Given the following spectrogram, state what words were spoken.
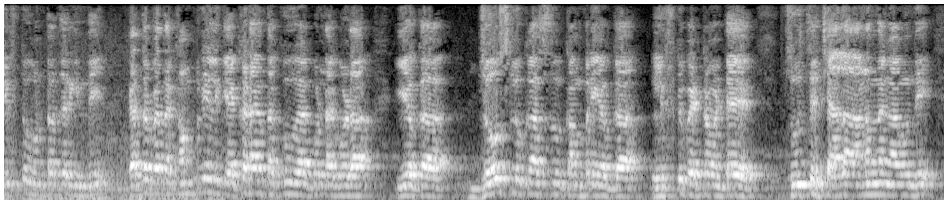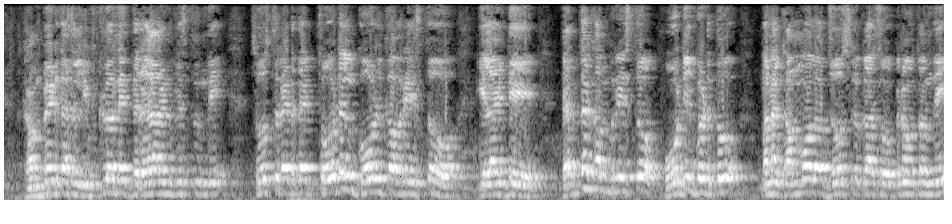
లిఫ్ట్ ఉండటం జరిగింది. పెద్ద పెద్ద కంపెనీలకి ఎక్కడా తక్కువ కాకుండా కూడా ఈ యొక్క జోస్ లుకాస్ కంపెనీ యొక్క లిఫ్ట్ పెట్టడం అంటే చూస్తే చాలా ఆనందంగా ఉంది. కంప్లీట్గా అసలు లిఫ్ట్లోనే తిరగాలనిపిస్తుంది. చూస్తున్నట్టయితే టోటల్ గోల్డ్ కవరేజ్తో ఇలాంటి పెద్ద కంపెనీస్తో పోటీ పడుతూ మన ఖమ్మంలో జోస్ లుకాస్ ఓపెన్ అవుతుంది.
